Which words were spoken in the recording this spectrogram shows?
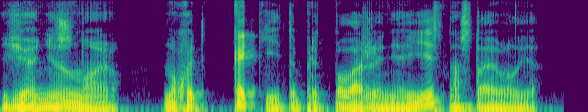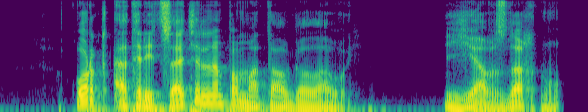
Я не знаю. Ну, хоть какие-то предположения есть, настаивал я. Орк отрицательно помотал головой. Я вздохнул.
